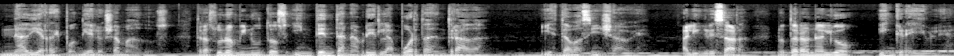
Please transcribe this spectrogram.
nadie respondía a los llamados. Tras unos minutos intentan abrir la puerta de entrada y estaba sin llave. Al ingresar notaron algo increíble.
